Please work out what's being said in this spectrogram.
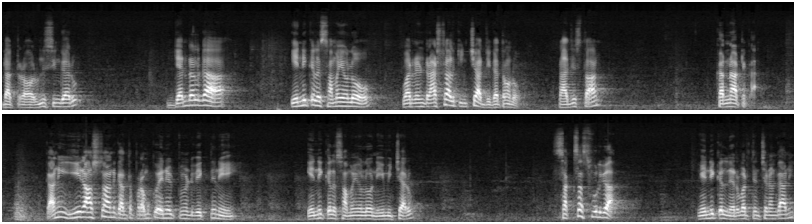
డాక్టర్ అరుణ్ సింగ్ గారు జనరల్గా ఎన్నికల సమయంలో వారు రెండు రాష్ట్రాలకు ఇన్ఛార్జ్ గతంలో. రాజస్థాన్ కర్ణాటక. కానీ ఈ రాష్ట్రానికి అంత ప్రముఖమైనటువంటి వ్యక్తిని ఎన్నికల సమయంలో నియమించారు. సక్సెస్ఫుల్గా ఎన్నికలు నిర్వర్తించడం కానీ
